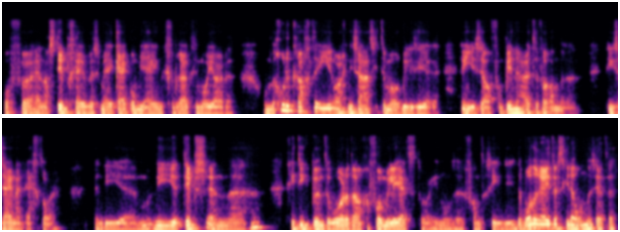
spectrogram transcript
Of, uh, en als tip geven we ze mee, kijk om je heen, gebruik de miljarden om de goede krachten in je organisatie te mobiliseren en jezelf van binnenuit te veranderen. Die zijn er echt hoor. En die, uh, die tips en kritiekpunten worden dan geformuleerd door in onze fantasie die, de moderators die daaronder zitten.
